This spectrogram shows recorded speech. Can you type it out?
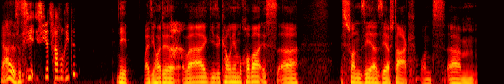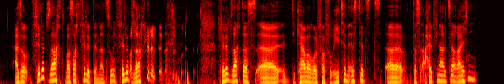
ja, das Ist ist, sie, ist sie jetzt Favoritin? nee, weil sie heute war, diese Karolina Muchova ist, äh, ist schon sehr, sehr stark und ähm, also Philipp sagt, was sagt Philipp denn dazu? Philipp Was sagt, sagt Philipp denn dazu? Philipp sagt, dass äh, die Kerber wohl Favoritin ist, jetzt äh, das Halbfinale zu erreichen.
